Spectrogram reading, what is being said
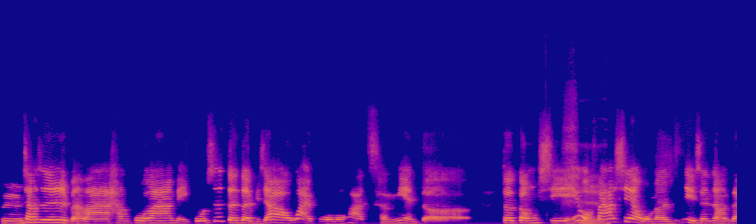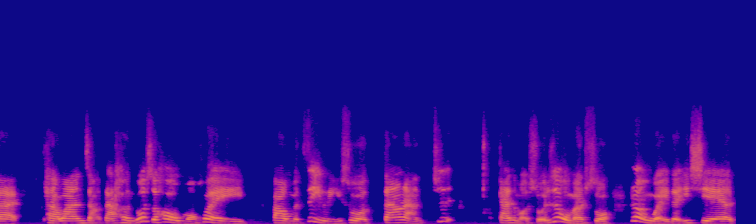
嗯，像是日本啦、韩国啦、美国是等等比较外国文化层面的。的东西，因为我发现我们自己生长在台湾长大，很多时候我们会把我们自己理所当然，就是该怎么说，就是我们所认为的一些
